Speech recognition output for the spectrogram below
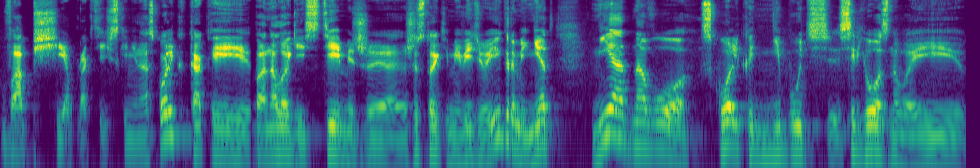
Вообще практически ни насколько. Как и по аналогии с теми же жестокими видеоиграми, нет ни одного сколько-нибудь серьезного и,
